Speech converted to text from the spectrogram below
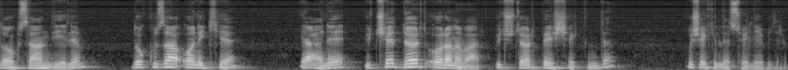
90 diyelim. 9'a 12 yani 3'e 4 oranı var. 3 4 5 şeklinde. Bu şekilde söyleyebilirim.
